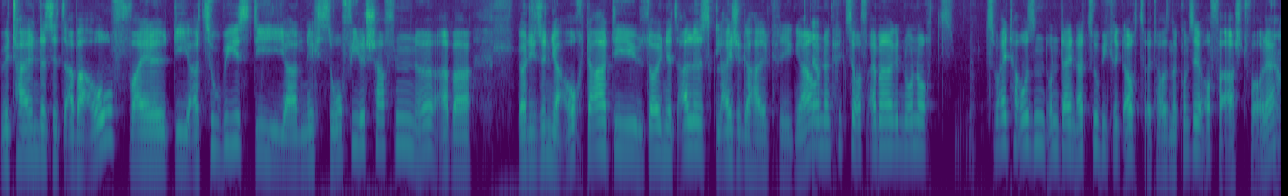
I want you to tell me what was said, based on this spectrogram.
wir teilen das jetzt aber auf, weil die Azubis, die ja nicht so viel schaffen, ne, aber ja, die sind ja auch da, die sollen jetzt alles gleiche Gehalt kriegen, ja. ja. Und dann kriegst du auf einmal nur noch 2000 und dein Azubi kriegt auch 2000. Da kommst du dir auch verarscht vor, oder? Ja.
